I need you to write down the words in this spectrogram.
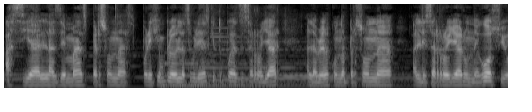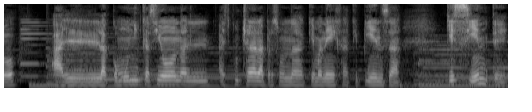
hacia las demás personas. Por ejemplo, las habilidades que tú puedas desarrollar al hablar con una persona, al desarrollar un negocio, a la comunicación, al, a escuchar a la persona que maneja, que piensa, que siente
